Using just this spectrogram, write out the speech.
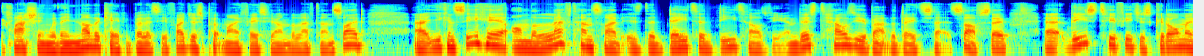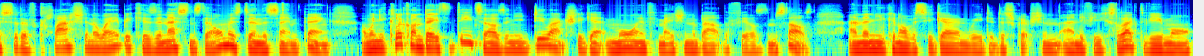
clashing with another capability. If I just put my face here on the left hand side, uh, you can see here on the left hand side is the data details view, and this tells you about the data set itself. So uh, these two features could almost sort of clash in a way because in essence they're almost doing the same thing. And when you click on data details, and you do actually get more information about the fields themselves, and then you can obviously go and read a description. And if you select view more,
